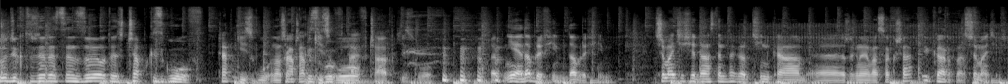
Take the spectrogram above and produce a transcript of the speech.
ludzi, którzy recenzują, to jest czapki z głów. Czapki z głów, no Czapki czapki, z głów, tak. czapki z głów. Nie, dobry film, dobry film. Trzymajcie się do następnego odcinka. E, żegnają was Okrza. I karta. Trzymajcie się.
